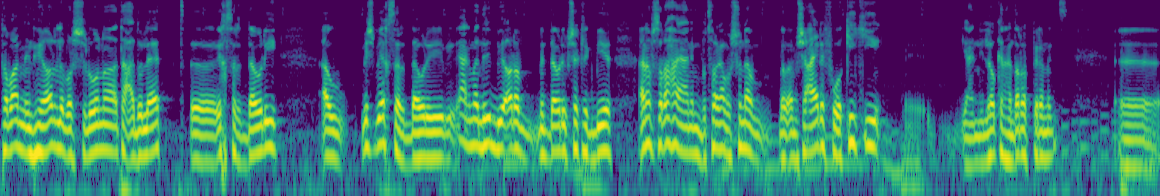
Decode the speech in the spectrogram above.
طبعا انهيار لبرشلونة تعادلات آه، يخسر الدوري أو مش بيخسر الدوري يعني مدريد بيقرب من الدوري بشكل كبير. أنا بصراحة يعني بتفرج على برشلونة ببقى مش عارف هو كيكي آه، يعني اللي هو كان هيدرب بيراميدز آه،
